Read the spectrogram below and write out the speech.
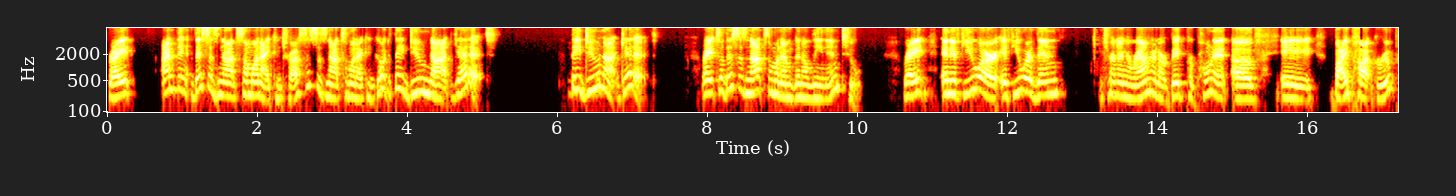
right? I'm thinking this is not someone i can trust. This is not someone i can go to. They do not get it. They do not get it right? So this is not someone i'm going to lean into right? And if you are if you are then turning around and are a big proponent of a bipoc group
